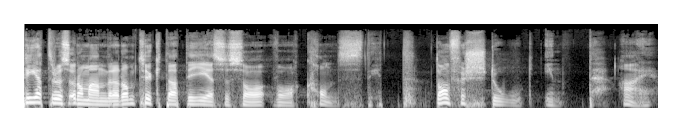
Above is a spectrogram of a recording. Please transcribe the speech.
Petrus och de andra de tyckte att det Jesus sa var konstigt. De förstod inte. Nej,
